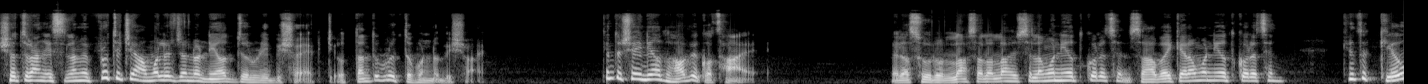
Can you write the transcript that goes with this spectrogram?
সুতরাং ইসলামের প্রতিটি আমলের জন্য নিয়ত জরুরি বিষয় একটি, অত্যন্ত গুরুত্বপূর্ণ বিষয়। কিন্তু সেই নিয়ত হবে কোথায়? রাসুল্লাহ সাল্লামও নিয়ত করেছেন সাহাবাই কেরামও নিয়ত করেছেন। কিন্তু কেউ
